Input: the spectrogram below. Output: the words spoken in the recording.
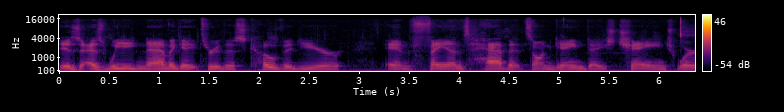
is as we navigate through this COVID year and fans' habits on game days change, where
